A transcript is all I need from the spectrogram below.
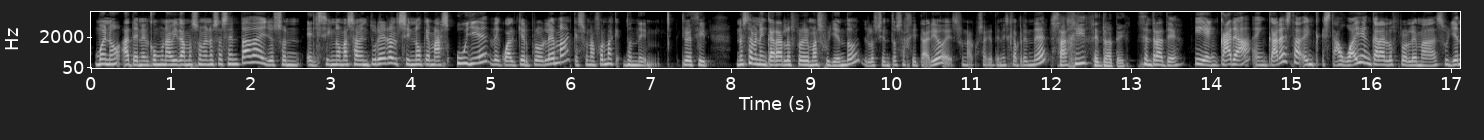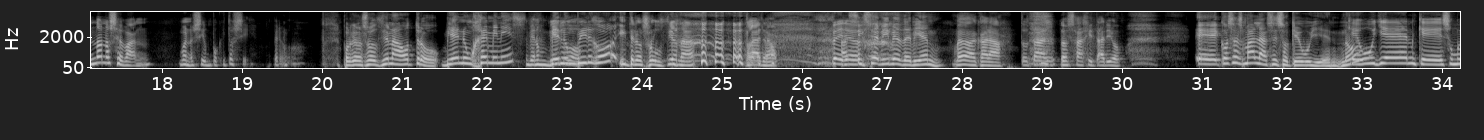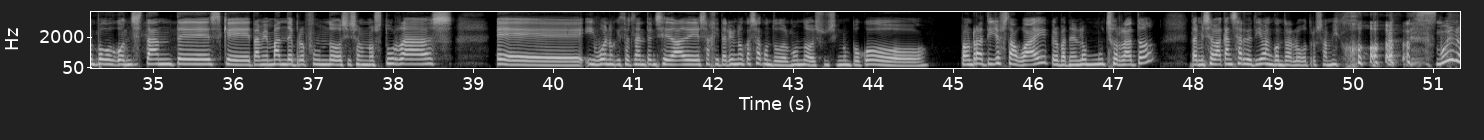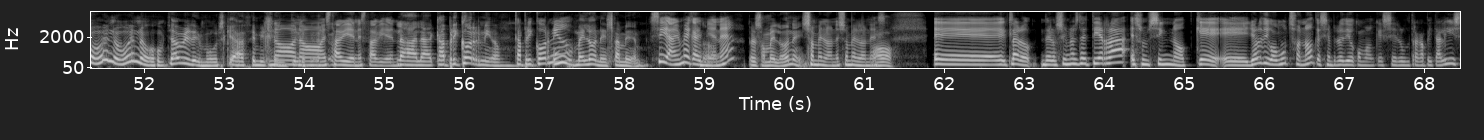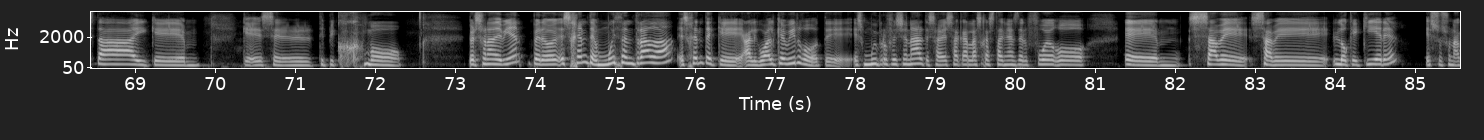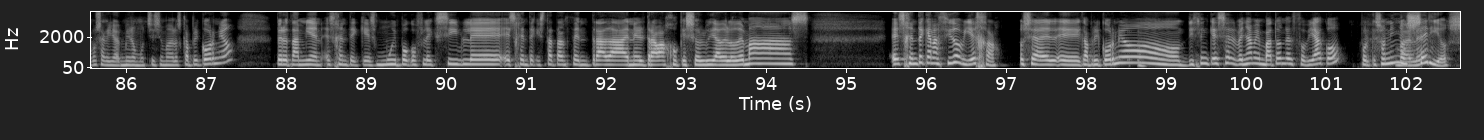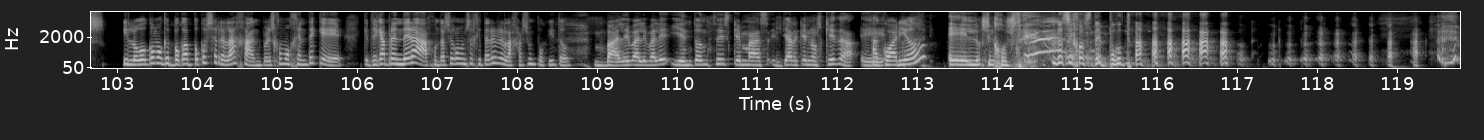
Bueno, a tener como una vida más o menos asentada. Ellos son el signo más aventurero, el signo que más huye de cualquier problema, que es una forma que, donde, quiero decir, no está bien encarar los problemas huyendo. Yo lo siento, Sagitario, es una cosa que tenéis que aprender. Sagi, céntrate. Céntrate. Y encara, encara está, está guay encarar los problemas. Huyendo no se van. Bueno, sí, un poquito sí, pero. Porque lo soluciona otro. Viene un Géminis, Viene un viene un Virgo. Virgo y te lo soluciona. claro. Pero Así se vive de bien. Me da cara. total. Los Sagitario. Eh, cosas malas, eso, que huyen, ¿no? Que huyen, que son muy poco constantes, que también van de profundo si son unos turras. Eh, y bueno, quizás la intensidad de Sagitario no casa con todo el mundo. Es un signo un poco. Para un ratillo está guay, pero para tenerlo mucho rato, también se va a cansar de ti y va a encontrar luego otros amigos. Bueno, bueno, bueno. Ya veremos qué hace mi gente. no, no, está bien, está bien. La, la Capricornio. Capricornio. Uh, melones también. sí, a mí me caen No. bien, ¿eh? Pero son melones. Son melones, son melones. Oh. Eh, claro, de los signos de tierra es un signo que eh, yo lo digo mucho, ¿no? Que siempre lo digo como que es el ultracapitalista y que, que es el típico como persona de bien, pero es gente muy centrada, es gente que, al igual que Virgo, te, es muy profesional, te sabe sacar las castañas del fuego, eh, sabe, sabe lo que quiere. Eso es una cosa que yo admiro muchísimo de los Capricornio. Pero también es gente que es muy poco flexible, es gente que está tan centrada en el trabajo que se olvida de lo demás. Es gente que ha nacido vieja. O sea, el eh, Capricornio dicen que es el Benjamin Button del zodiaco, porque son niños Vale. serios. Y luego como que poco a poco se relajan, pero es como gente que, que tiene que aprender a juntarse con un Sagitario y relajarse un poquito. Vale, vale, vale. Y entonces, ¿qué más? Ya que nos queda. Eh, Acuario, eh, los hijos. los hijos de puta.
